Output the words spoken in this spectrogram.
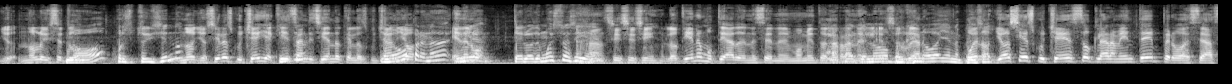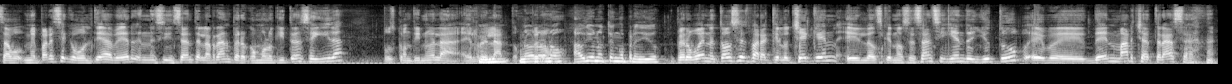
yo, ¿no lo hice tú? No, por eso estoy diciendo. No, yo sí lo escuché y aquí ¿Sí? están diciendo que lo escucharon. No, yo, para nada. en el- Mira, te lo demuestro así. Ajá, ¿eh? sí, sí, sí. Lo tiene muteado en ese en el momento de la Ah, rana no- el celular. no vayan a bueno, yo sí escuché esto claramente, pero hasta, hasta me parece que volteé a ver en ese instante la rana, pero como lo quitó enseguida, pues continúa la- el relato. No, pero, no, no. Audio no tengo prendido. Pero bueno, entonces para que lo chequen, eh, los que nos están siguiendo en YouTube, eh, eh, den marcha atrás a-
